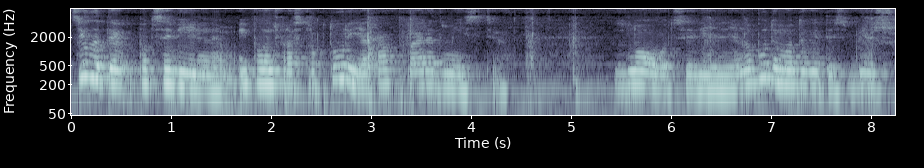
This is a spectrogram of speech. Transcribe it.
Цілити по цивільним і по інфраструктурі, яка в передмісті. Знову цивільні. Ну, будемо дивитись більш.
